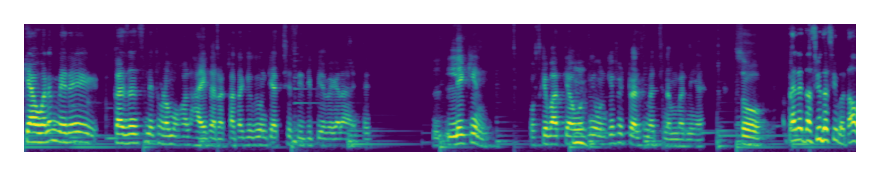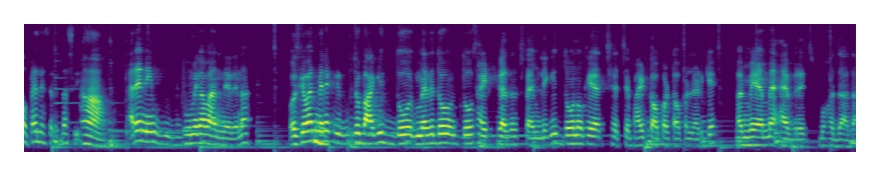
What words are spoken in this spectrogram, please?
क्या हुआ ना मेरे कजन्स ने थोड़ा माहौल हाई कर रखा था क्योंकि उनके अच्छे सीजीपीए वगैरह आए थे। लेकिन उसके बाद क्या हुआ हम्म। कि उनके फिर ट्वेल्थ में अच्छे नंबर नहीं आए। सो पहले दसवीं दसवीं बताओ पहले से दसवीं। हाँ। अरे नहीं भूमिका बांधने दे ना। उसके बाद मेरे जो बाकी दो मेरे दो दो साइड की कज़न फैमिली की दोनों के अच्छे अच्छे भाई टॉपर टॉपर लड़के और मैं मैं एवरेज बहुत ज़्यादा।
